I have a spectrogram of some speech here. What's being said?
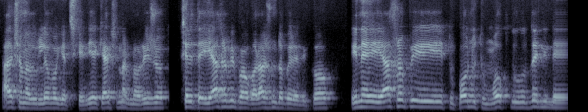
άρχισα να δουλεύω για τη σχεδία και άρχισα να γνωρίζω. Ξέρετε, οι άνθρωποι που αγοράζουν το περιοδικό είναι οι άνθρωποι του πόνου, του μόχτου, δεν είναι...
